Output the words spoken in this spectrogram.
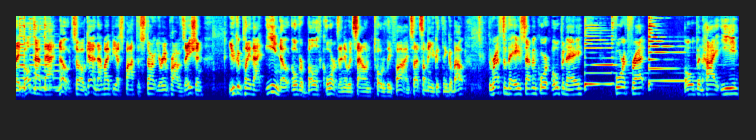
They both have that note. So again, that might be a spot to start your improvisation. You could play that E note over both chords and it would sound totally fine. So that's something you could think about. The rest of the A7 chord, open A, fourth fret, open high E,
